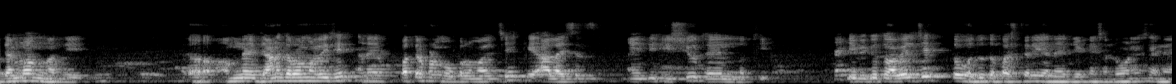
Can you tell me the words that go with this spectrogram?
ડેમલોંગમાંથી અમને જાણ કરવામાં આવી છે અને પત્ર પણ મોકલવામાં આવેલ છે કે આ લાયસન્સ અહીંથી ઇસ્યુ થયેલ નથી. એ વિગતો આવેલ છે, તો વધુ તપાસ કરી અને જે કંઈ સંડોવણી છે એને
